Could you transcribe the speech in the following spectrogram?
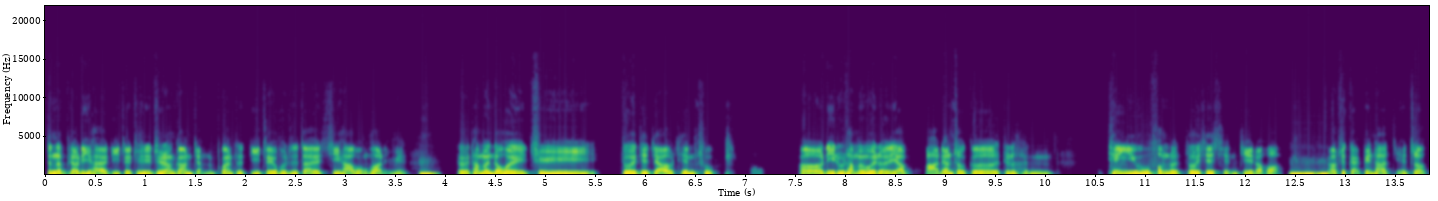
真的比较厉害的 DJ，其实就像刚刚讲的，不管是 DJ 或者是在嘻哈文化里面，嗯，对他们都会去做一些加油添醋。呃，例如他们为了要把两首歌就是很天衣无缝的做一些衔接的话，嗯嗯，然后去改变它的节奏。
